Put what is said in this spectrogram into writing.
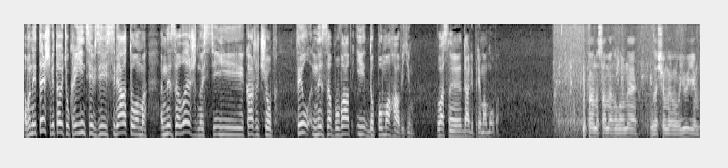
Вони теж вітають українців зі святом незалежності і кажуть, щоб тил не забував і допомагав їм. Власне, далі пряма мова. Напевно, саме головне, за що ми воюємо,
